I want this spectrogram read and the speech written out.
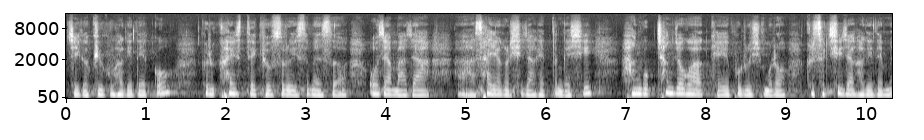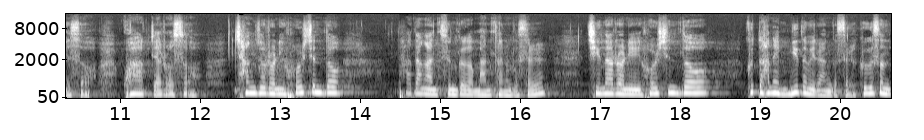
제가 귀국하게 됐고 그리고 카이스트 교수로 있으면서 오자마자 아, 사역을 시작했던 것이 한국 창조과학회의 부르심으로 그것을 시작하게 되면서 과학자로서 창조론이 훨씬 더 타당한 증거가 많다는 것을 진화론이 훨씬 더 그것도 하나의 믿음이라는 것을 그것은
